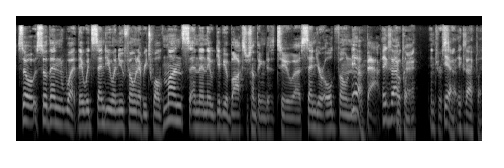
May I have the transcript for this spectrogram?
So so then what? They would send you a new phone every 12 months and then they would give you a box or something to, to uh, send your old phone yeah, back. Exactly. Okay. Interesting. Yeah, exactly.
